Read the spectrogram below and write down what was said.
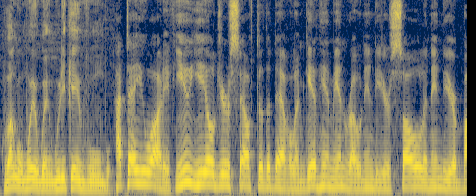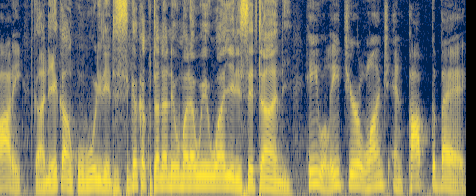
kubanga omwoyo gwange guliko envumbo I tell you what, if you yield yourself to the devil and give him inroad into your soul and into your body, kanaye kankubuulire nti singa kakutanda ne omala weewaayo eri setaani he will eat your lunch and pop the bag.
